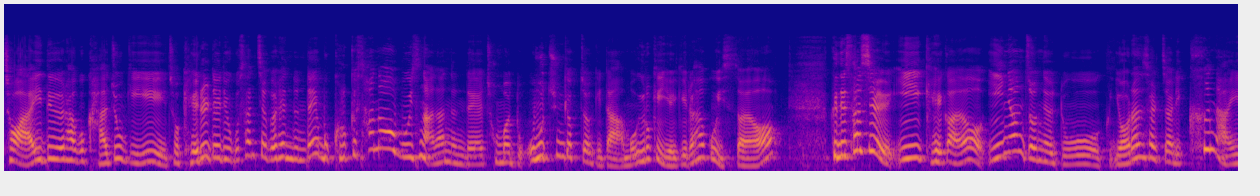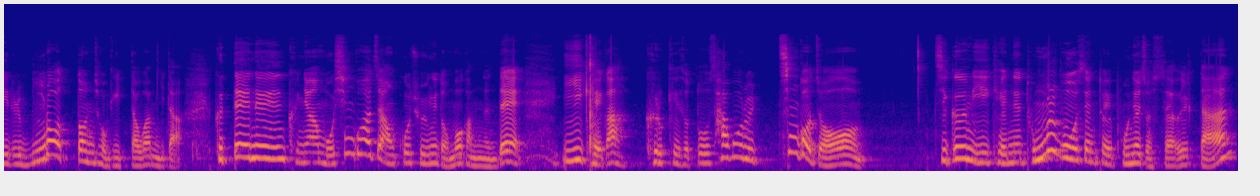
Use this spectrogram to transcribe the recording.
저 아이들하고 가족이 저 개를 데리고 산책을 했는데 뭐 그렇게 사나워 보이진 않았는데 정말 너무 충격적이다. 뭐 이렇게 얘기를 하고 있어요. 근데 사실 이 개가요, 2년 전에도 11살짜리 그큰 아이를 물었던 적이 있다고 합니다. 그때는 그냥 뭐 신고하지 않고 조용히 넘어갔는데 이 개가 그렇게 해서 또 사고를 친 거죠. 지금 이 개는 동물보호센터에 보내졌어요 일단.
